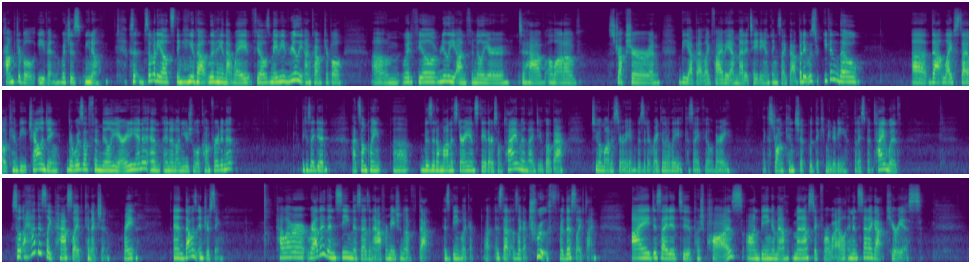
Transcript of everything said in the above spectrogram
comfortable even, which is, you know, somebody else thinking about living in that way feels maybe really uncomfortable, um, would feel really unfamiliar to have a lot of structure and be up at like 5 a.m. meditating and things like that. But it was, even though uh, that lifestyle can be challenging, there was a familiarity in it and, and an unusual comfort in it. Because I did at some point uh, visit a monastery and stay there some time, and I do go back to a monastery and visit it regularly because I feel very like a strong kinship with the community that I spent time with. So I had this like past life connection, right? And that was interesting. However, rather than seeing this as an affirmation of that as being like a uh, is that as like a truth for this lifetime. I decided to push pause on being a monastic for a while and instead I got curious.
